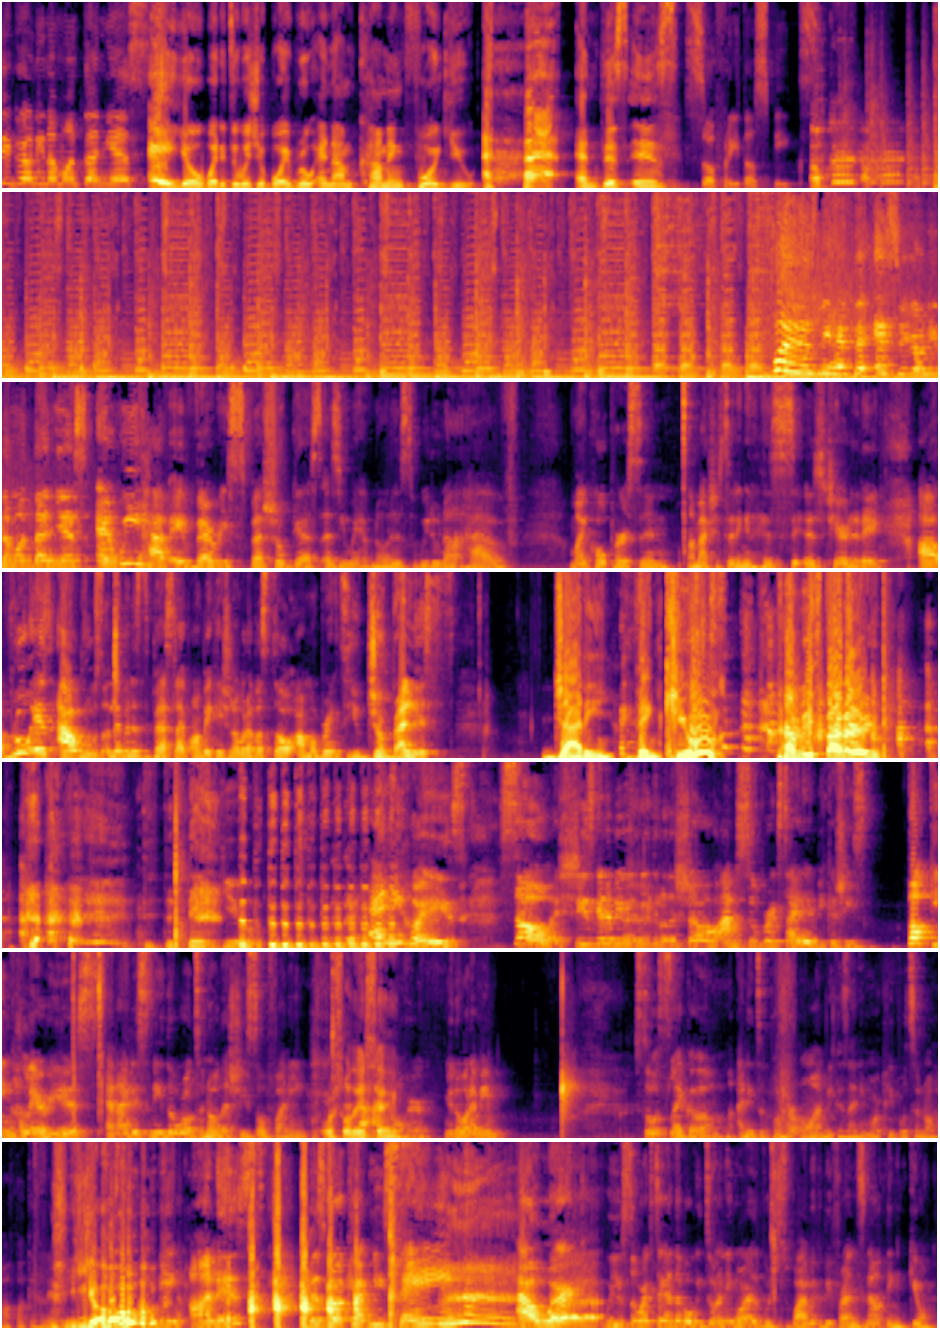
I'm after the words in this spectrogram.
your girl Nina Montañez. Hey, yo, what it do? It's your boy Rue, and I'm coming for you. and this is Sofrito Speaks. What it is, mi gente? It's your girl Nina Montañez, and we have a very special guest. As you may have noticed, we do not have my co-person. I'm actually sitting in his his chair today. Uh, Rue is out. Rue's living his best life on vacation or whatever. So I'm gonna bring to you Jarellis. Jaddy, thank you. Not me stuttering. Thank you. Anyways, so she's gonna be with me through the show. I'm super excited because she's fucking hilarious, and I just need the world to know that she's so funny. Or so and they say. I know her. You know what I mean? So it's like um, I need to put her on because I need more people to know how fucking hilarious. Yo. I'm being honest. this girl kept me sane at work. We used to work together, but we don't anymore, which is why we could be friends now. Thank you.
